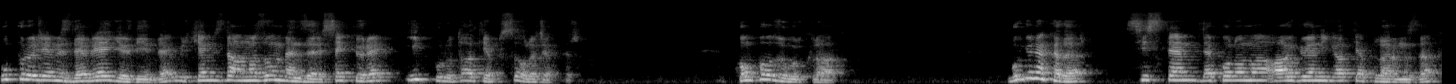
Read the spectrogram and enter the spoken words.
Bu projemiz devreye girdiğinde ülkemizde Amazon benzeri sektöre ilk bulut altyapısı olacaktır. Composable Cloud Bugüne kadar sistem, depolama, ağ güvenlik altyapılarımızda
